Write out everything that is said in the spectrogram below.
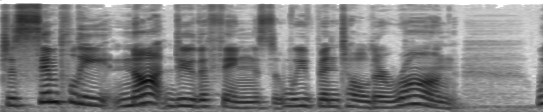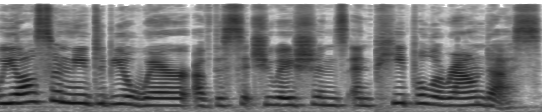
to simply not do the things we've been told are wrong we also need to be aware of the situations and people around us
